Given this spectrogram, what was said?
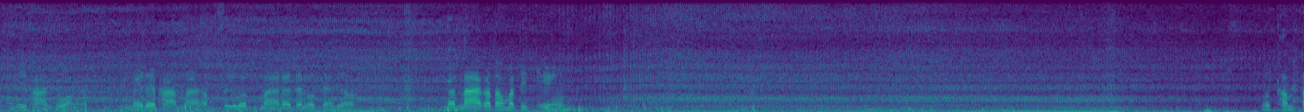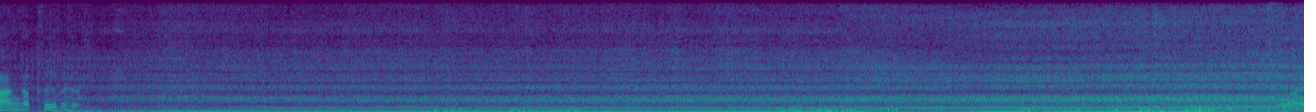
ไม่มีผานถ่วงครับ ไม่ได้ผ่านมาครับ ซื้อรถมาได้แต่รถอย่างเดียวด้านหน้าก็ต้องมาติดเอง รถทำตังครับซื้อไปเถอะสวย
